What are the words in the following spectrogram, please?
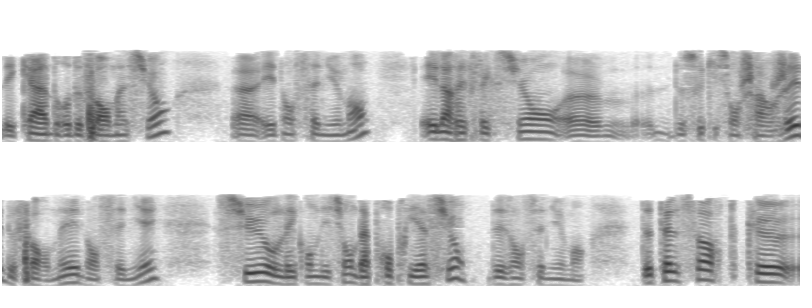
les, cadres de formation euh, et d'enseignement, et la réflexion euh, de ceux qui sont chargés de former, d'enseigner, sur les conditions d'appropriation des enseignements, de telle sorte que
